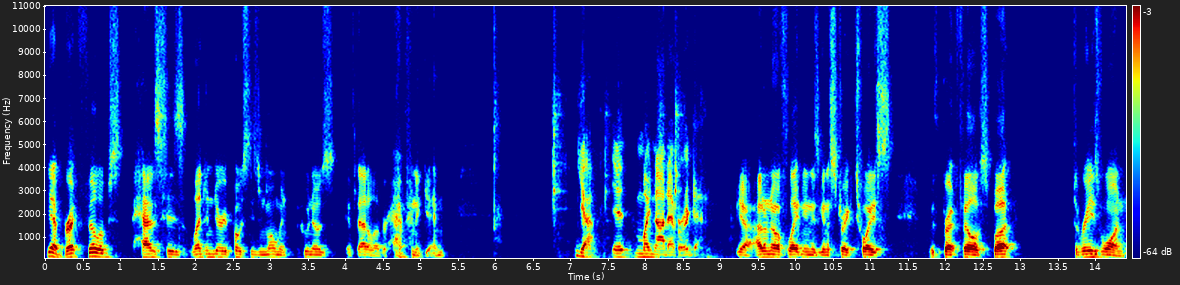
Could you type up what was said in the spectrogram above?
yeah, Brett Phillips has his legendary postseason moment. Who knows if that'll ever happen again? Yeah, it might not ever again. Yeah, I don't know if Lightning is going to strike twice with Brett Phillips, but the Rays won.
